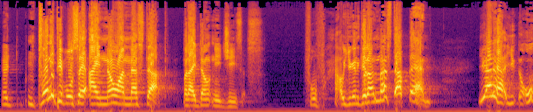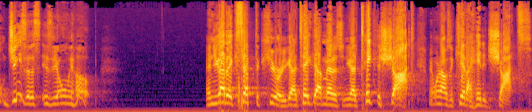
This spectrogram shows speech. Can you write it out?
You know, plenty of people will say, I know I'm messed up, but I don't need Jesus. Well, how are you going to get unmessed up then? You gotta you, Jesus is the only hope. And you got to accept the cure. You got to take that medicine. You got to take the shot. And when I was a kid, I hated shots.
